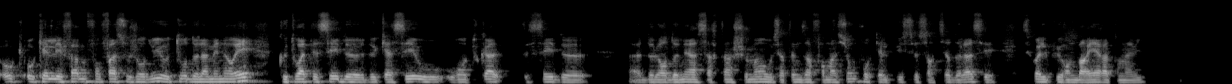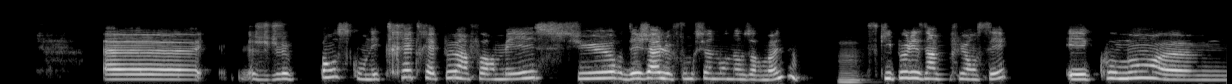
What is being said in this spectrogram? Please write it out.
auxquelles les femmes font face aujourd'hui autour de l'aménorrhée, que toi, tu essaies de, casser ou, en tout cas, tu essaies de, de, leur donner un certain chemin ou certaines informations pour qu'elles puissent se sortir de là C'est quoi les plus grandes barrières à ton avis? Euh, Je pense qu'on est très très peu informé sur déjà le fonctionnement de nos hormones, mmh. ce qui peut les influencer et comment, euh,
